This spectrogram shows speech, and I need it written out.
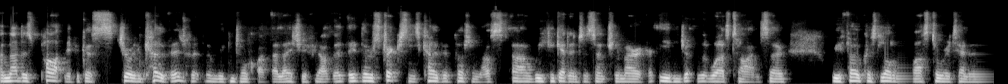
and that is partly because during COVID, and we can talk about that later if you like, the, the restrictions COVID put on us, uh, we could get into Central America even at the worst time. So we focused a lot of our storytelling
